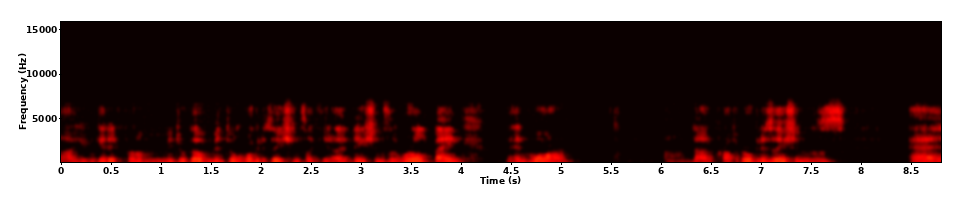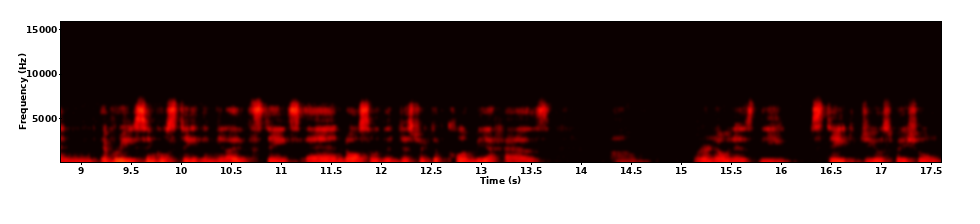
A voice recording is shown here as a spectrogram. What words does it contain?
Uh, you can get it from intergovernmental organizations like the United Nations, the World Bank, and more. Uh, nonprofit organizations, and every single state in the United States and also the District of Columbia has um, what are known as the state geospatial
